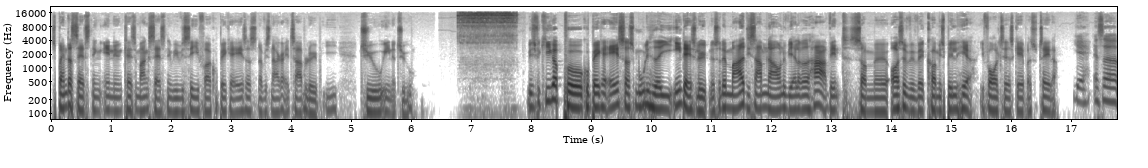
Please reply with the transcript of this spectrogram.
sprintersatsning end en klassementsatsning, vi vil se fra Quebec Asos, når vi snakker etabløb i 2021. Hvis vi kigger på Quebec Asos muligheder i endagsløbene, så det er meget de samme navne, vi allerede har vendt, som øh, også vil komme i spil her i forhold til at skabe resultater. Ja, yeah, altså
